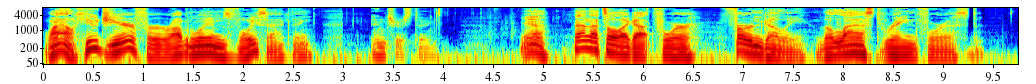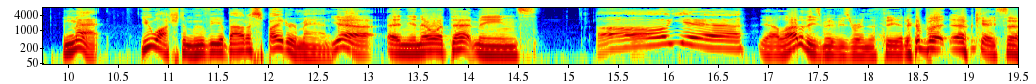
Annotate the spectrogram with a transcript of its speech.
Wow, huge year for Robin Williams voice acting. Interesting. Yeah, and that's all I got for Fern Gully, the last rainforest. Matt, you watched a movie about a Spider-Man. Yeah, and you know what that means. Oh yeah. Yeah, a lot of these movies were in the theater, but okay, so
